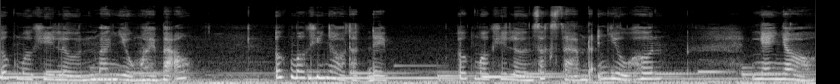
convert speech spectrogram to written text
ước mơ khi lớn mang nhiều hoài bão, ước mơ khi nhỏ thật đẹp, ước mơ khi lớn sắc xám đã nhiều hơn. Nghe nhỏ,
